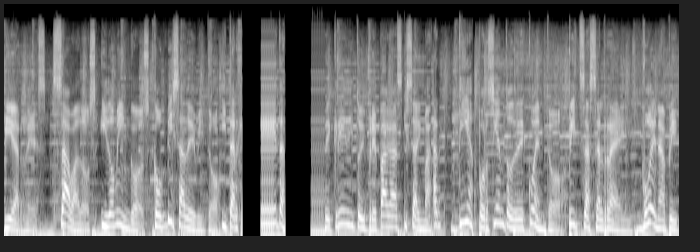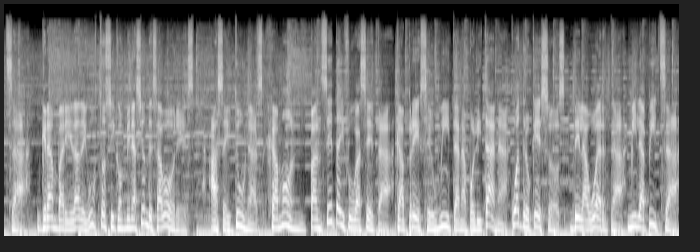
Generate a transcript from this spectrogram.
Viernes, sábados y domingos con Visa Débito y tarjetas de crédito y prepagas Visa y Mastercard 10% de descuento. Pizzas El Rey. Buena pizza. Gran variedad de gustos y combinación de sabores. Aceitunas, jamón, panceta y fugaceta. Caprese, humita, napolitana, cuatro quesos, de la huerta, Mila Pizza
